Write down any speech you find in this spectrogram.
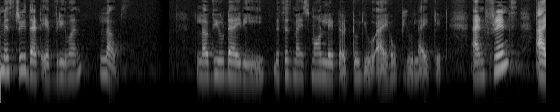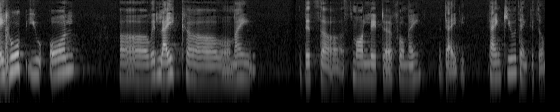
mystery that everyone loves. Love you, diary. This is my small letter to you. I hope you like it. And friends, I hope you all uh, will like uh, my this uh, small letter for my diary. Thank you. Thank you so much.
